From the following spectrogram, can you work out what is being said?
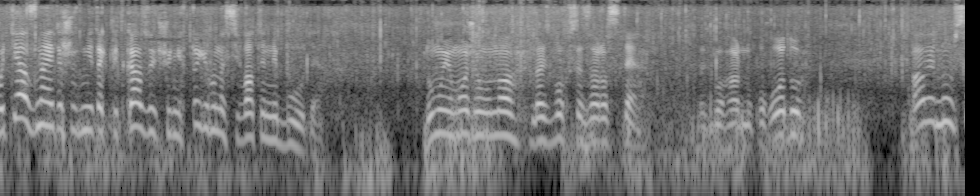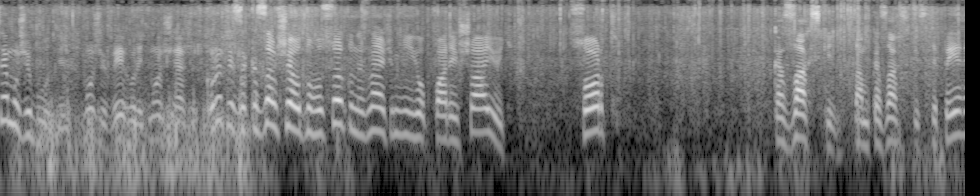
Хоча, знаєте, що мені так підказують, що ніхто його насівати не буде. Думаю, може воно, дасть Бог, все заросте. Дасть Бог гарну погоду. Але ну все може бути. Може вигорить, може ще щось. Коротше, заказав ще одного сорту, не знаю, чи мені його порішають. Сорт казахський, там казахські степи.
